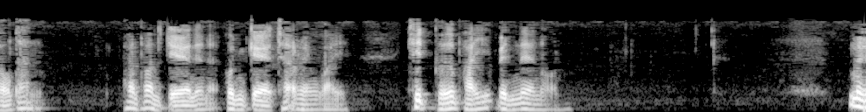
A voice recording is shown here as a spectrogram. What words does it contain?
ของท่านท่านพ่อนแก่เนี่ยนะคนแก่ชะแรงวัยคิดเผลอไผเป็นแน่นอน ไม่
